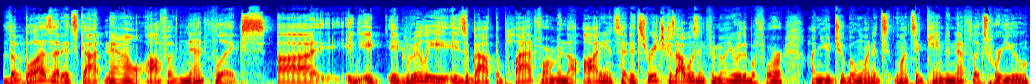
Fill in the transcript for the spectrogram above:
the buzz that it's got now off of Netflix, uh, it, it really is about the platform and the audience that it's reached. Because I wasn't familiar with it before on YouTube, but when it's once it came to Netflix, were you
